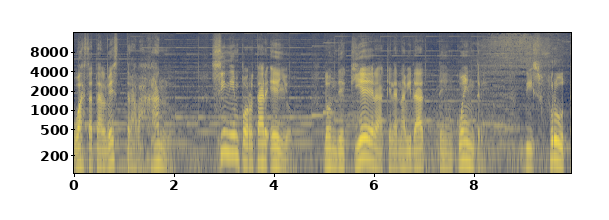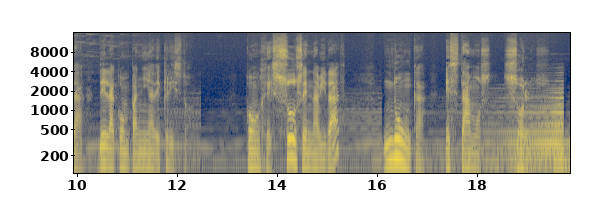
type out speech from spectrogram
o hasta tal vez trabajando. Sin importar ello, donde quiera que la Navidad te encuentre, disfruta de la compañía de Cristo. Con Jesús en Navidad, nunca estamos solos.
